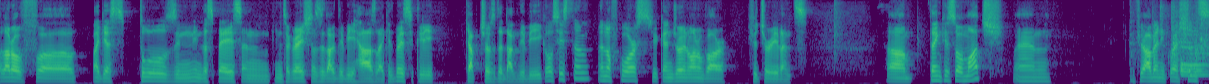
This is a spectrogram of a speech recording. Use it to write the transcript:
a lot of uh, I guess tools in, in the space and integrations that DuckDB has. Like it basically captures the DuckDB ecosystem, and of course, you can join one of our future events. Um, thank you so much, and if you have any questions.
